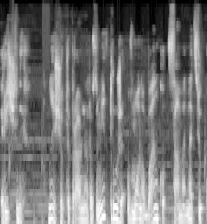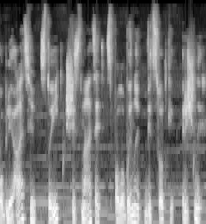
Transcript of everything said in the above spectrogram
річних. Ну і щоб ти правильно розумів, друже, в монобанку саме на цю облігацію стоїть 16,5% річних.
